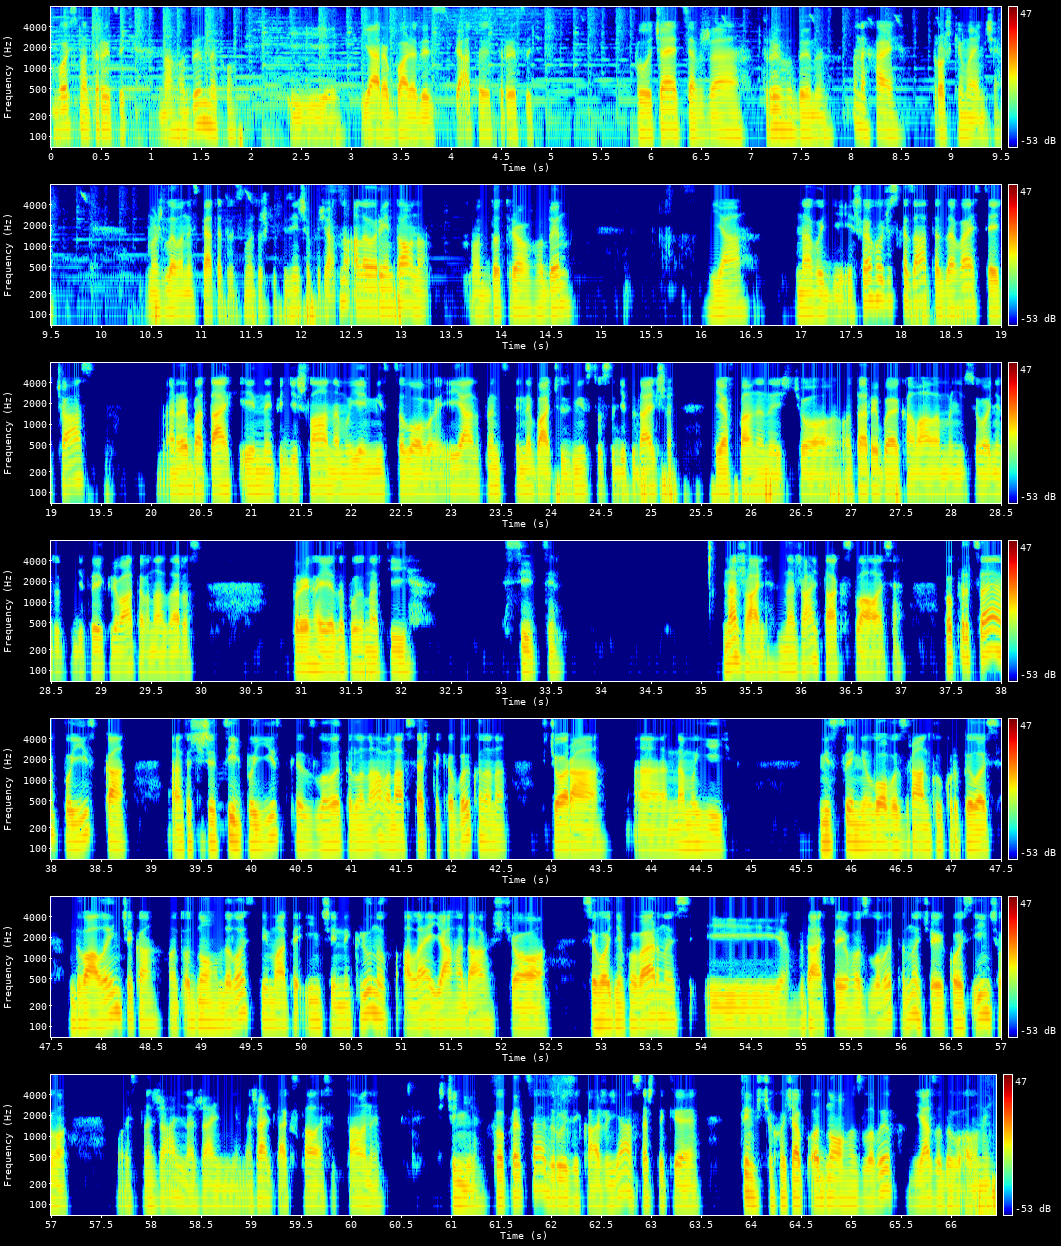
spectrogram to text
– 8.30 на годиннику, і я рибалю десь з 5.30. Получається вже 3 години. Ну, нехай трошки менше. Можливо, не з 5.30, може трошки пізніше почав. Ну, але орієнтовно, от до 3 годин я на воді. І що я хочу сказати, за весь цей час риба так і не підійшла на моє місце лову. І я, в принципі, не бачу змісту сидіти далі. Я впевнений, що ота риба, яка мала мені сьогодні тут підійти і клювати, вона зараз пригає запутана в тій сітці. На жаль, на жаль, так склалося. Попри це, поїздка, точніше, ціль поїздки зловити лина, вона все ж таки виконана. Вчора на моїй місцині лову зранку крутилось два линчика. От одного вдалося спіймати, інший не клюнув, але я гадав, що сьогодні повернусь і вдасться його зловити, ну чи якогось іншого. Ось, на жаль, на жаль, ні. На жаль, так склалися обставини, що ні. Попри це, друзі, кажу, я все ж таки тим, що хоча б одного зловив, я задоволений.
